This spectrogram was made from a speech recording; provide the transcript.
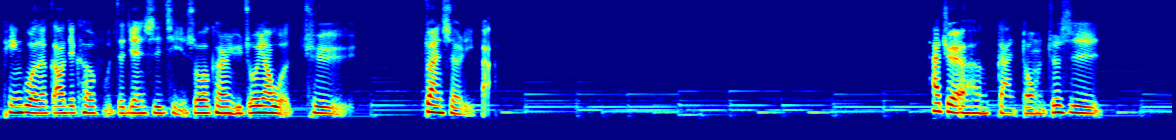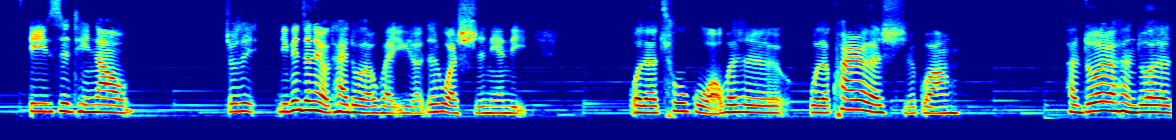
苹果的高级客服这件事情，说可能宇宙要我去断舍离吧。他觉得很感动，就是第一次听到，就是里面真的有太多的回忆了。这是我十年里我的出国，或是我的快乐的时光，很多很多的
